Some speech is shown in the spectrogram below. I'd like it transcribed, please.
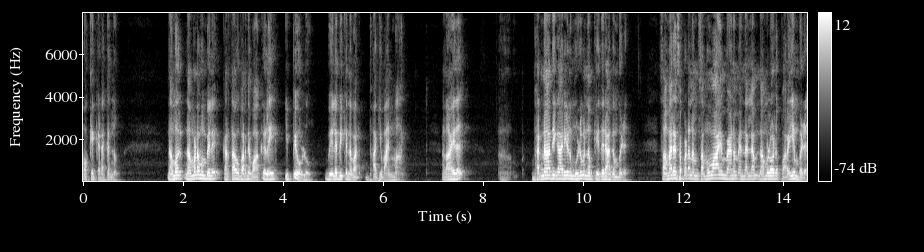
ഒക്കെ കിടക്കുന്നു. നമ്മൾ നമ്മുടെ മുമ്പിൽ കർത്താവ് പറഞ്ഞ വാക്കുകളെ ഇപ്പേ ഉള്ളൂ. വിലപിക്കുന്നവർ ഭാഗ്യവാന്മാർ. അതായത് ഭരണാധികാരികൾ മുഴുവൻ നമുക്ക് എതിരാകുമ്പോൾ സമരസപ്പെടണം സമവായം വേണം എന്നെല്ലാം നമ്മളോട് പറയുമ്പോൾ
